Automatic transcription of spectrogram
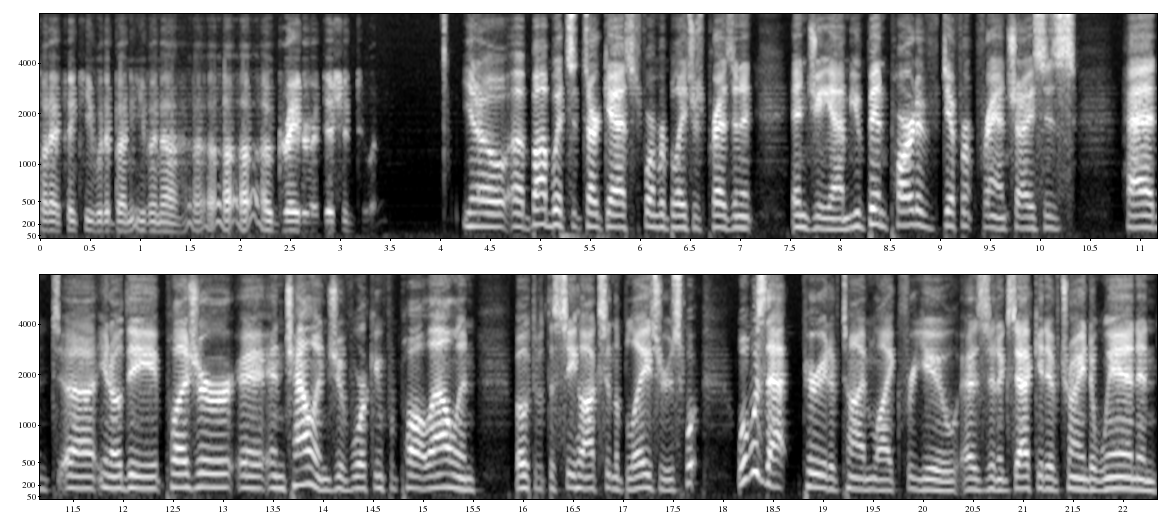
but I think he would have been even a, a, a greater addition to it. You know, uh, Bob Whitsitt's our guest, former Blazers president and GM. You've been part of different franchises, had, uh, you know, the pleasure and challenge of working for Paul Allen, both with the Seahawks and the Blazers. What, what was that period of time like for you as an executive trying to win? And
